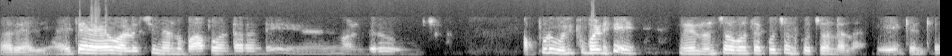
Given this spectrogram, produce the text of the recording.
సరే అది. అయితే వాళ్ళు వచ్చి నన్ను బాపు అంటారండి. వాళ్ళిద్దరూ అప్పుడు ఉలిక్కిపడి నేను నుంచోపోతే కూర్చొని కూర్చోండి అన్న. ఏంటంటే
